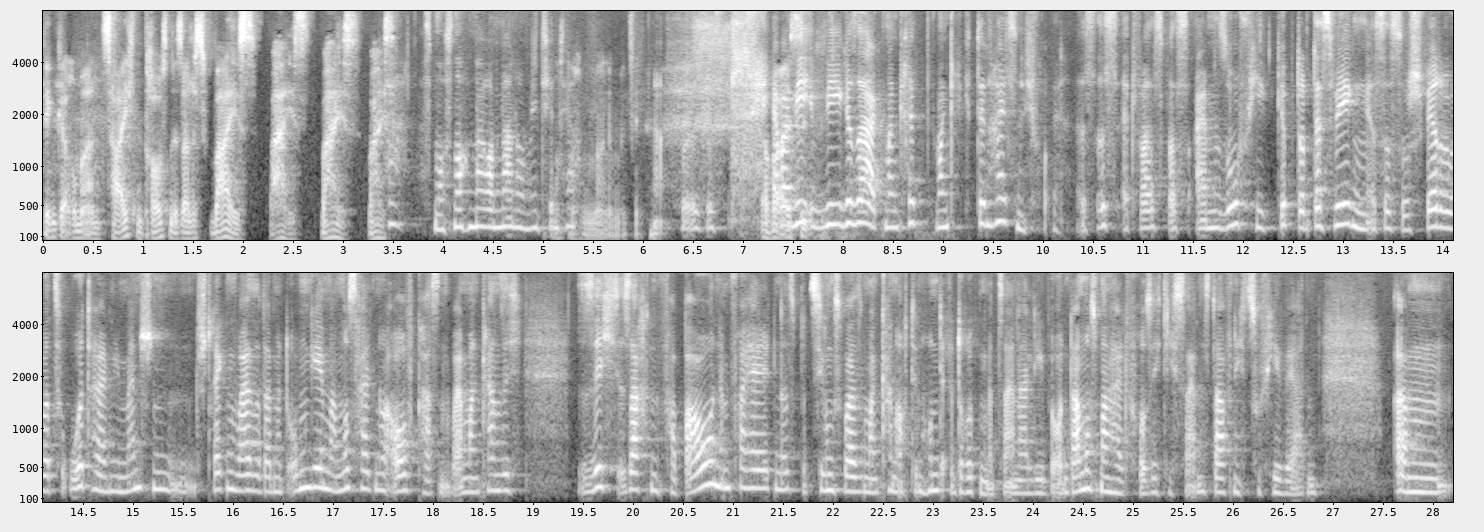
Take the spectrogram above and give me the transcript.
denke auch immer an Zeichen. Draußen ist alles weiß, weiß, weiß, weiß. Ah, es muss noch ein Nano-Mädchen her. Noch ein Nano-Mädchen. Ja, so ist es. Aber, aber wie, wie gesagt, man kriegt, man kriegt den Hals nicht voll. Es ist etwas, was einem so viel gibt. Und deswegen ist es so schwer darüber zu urteilen, wie Menschen streckenweise damit umgehen. Man muss halt nur aufpassen, weil man kann sich sich Sachen verbauen im Verhältnis, beziehungsweise man kann auch den Hund erdrücken mit seiner Liebe. Und da muss man halt vorsichtig sein. Es darf nicht zu viel werden. Ähm,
